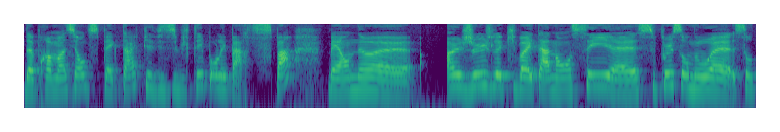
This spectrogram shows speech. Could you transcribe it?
de promotion du spectacle puis de visibilité pour les participants, ben on a un juge là, qui va être annoncé euh, sous peu sur nos, euh, sur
